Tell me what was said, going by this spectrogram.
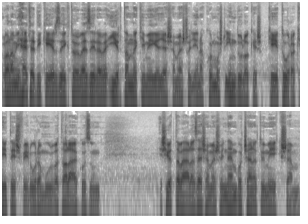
valami hetedik érzéktől vezérelve írtam neki még egy sms hogy én akkor most indulok, és két óra, két és fél óra múlva találkozunk. És jött a válasz SMS, hogy nem, bocsánat, ő mégsem.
